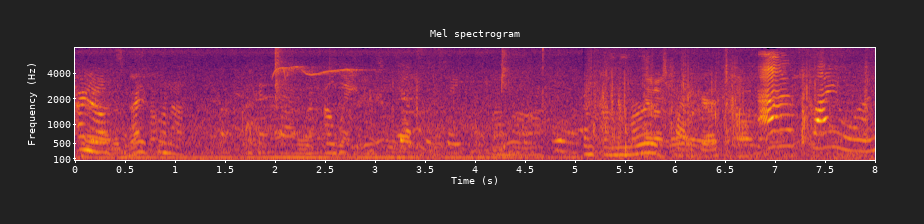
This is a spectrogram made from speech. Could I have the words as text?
I know. I wanna. Oh wait. An emerald tiger. I'll find one.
